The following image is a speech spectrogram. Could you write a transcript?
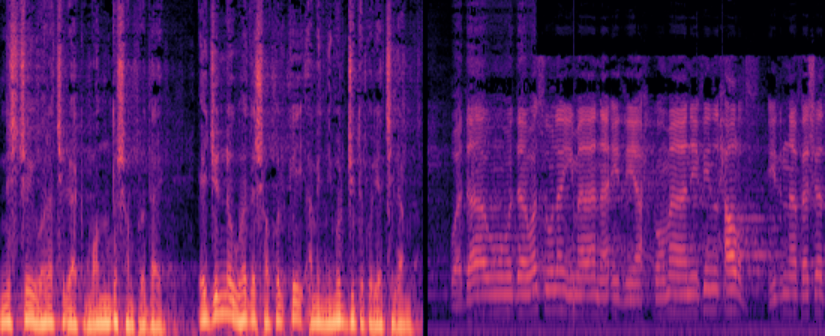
নিশ্চয়ই উহারা ছিল এক মন্দ সম্প্রদায় এজন্য উহাদের সকলকেই আমি নিমজ্জিত করিয়াছিলাম وداود وسليمان إذ يحكمان في الحرث إذ نفشت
